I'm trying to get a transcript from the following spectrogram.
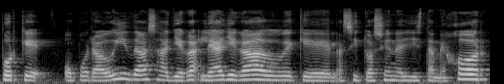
porque o por oídas le ha llegado de que la situación allí está mejor,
